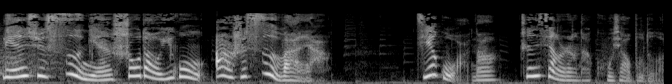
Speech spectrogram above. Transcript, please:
连续四年收到一共二十四万呀。结果呢，真相让他哭笑不得。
